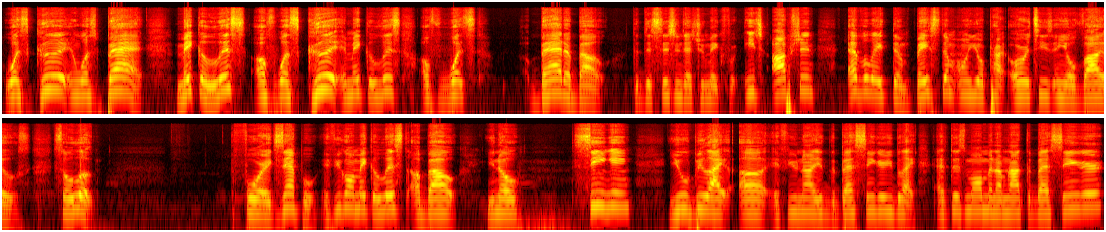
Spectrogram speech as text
What's good and what's bad. Make a list of what's good and make a list of what's bad about the decision that you make for each option. Evaluate them. Base them on your priorities and your values. So look, for example, if you're going to make a list about, you know, singing, you'll be like, uh, if you're not the best singer, you'll be like, at this moment, I'm not the best singer,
